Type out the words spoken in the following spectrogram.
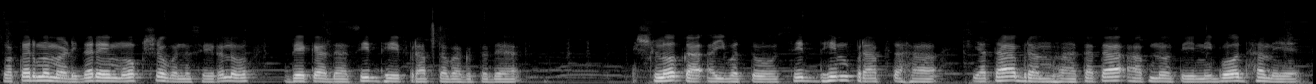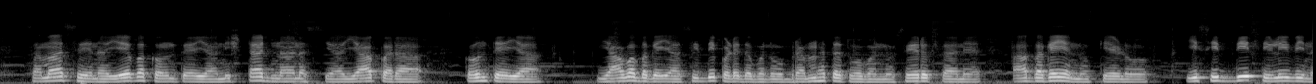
ಸ್ವಕರ್ಮ ಮಾಡಿದರೆ ಮೋಕ್ಷವನ್ನು ಸೇರಲು ಬೇಕಾದ ಸಿದ್ಧಿ ಪ್ರಾಪ್ತವಾಗುತ್ತದೆ. ಶ್ಲೋಕ ಐವತ್ತು, ಸಿದ್ಧಿಂ ಪ್ರಾಪ್ತ, ಯಥಾ ಬ್ರಹ್ಮ ತಥಾ ಆಪ್ನೋತಿ ನಿಬೋಧ ಮೇ ಸಮಾಸೇನ ಏವ ಕೌಂತೆಯ ನಿಷ್ಠಾಜ್ಞಾನಸ್ಯ ಯಾಪರ ಕೌಂತೆಯ ಯಾವ ಬಗೆಯ ಸಿದ್ಧಿ ಪಡೆದವನು ಬ್ರಹ್ಮತತ್ವವನ್ನು ಸೇರುತ್ತಾನೆ, ಆ ಬಗೆಯನ್ನು ಕೇಳು. ಈ ಸಿದ್ಧಿ ತಿಳಿವಿನ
